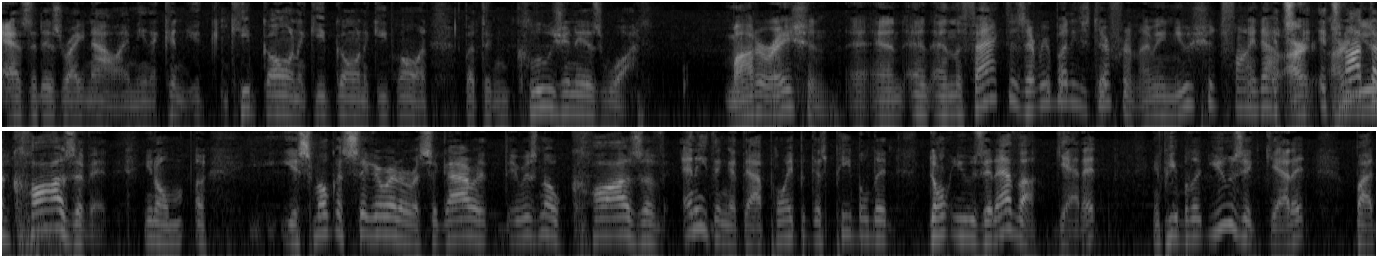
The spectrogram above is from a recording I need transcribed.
as it is right now? I mean, it can you can keep going and keep going and keep going, but the conclusion is what? Moderation, and and and the fact is, everybody's different. I mean, you should find out. It's, Are- it's are not you- the cause of it. You know, uh, you smoke a cigarette or a cigar, there is no cause of anything at that point because people that don't use it ever get it, and people that use it get it. But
